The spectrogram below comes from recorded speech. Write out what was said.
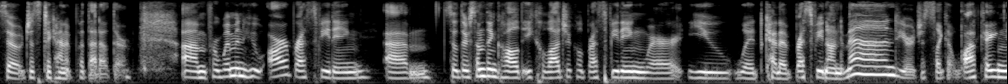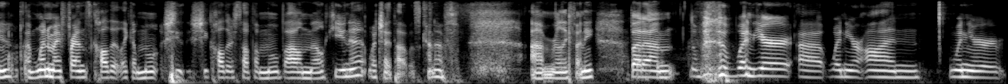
So just to kind of put that out there. Um, for women who are breastfeeding, um, so there's something called ecological breastfeeding where you would kind of breastfeed on demand. You're just like a walking. Um, one of my friends called it like a mo- she she called herself a mobile milk unit, which I thought was kind of um, really funny. But um, when you're uh, when you're on when you're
